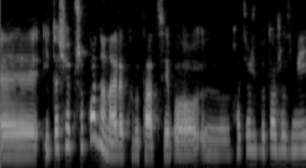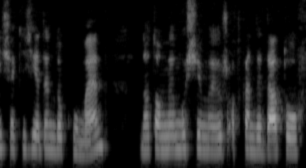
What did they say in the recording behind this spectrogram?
E, I to się przekłada na rekrutację, bo y, chociażby to, że zmieni się jakiś jeden dokument, no to my musimy już od kandydatów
